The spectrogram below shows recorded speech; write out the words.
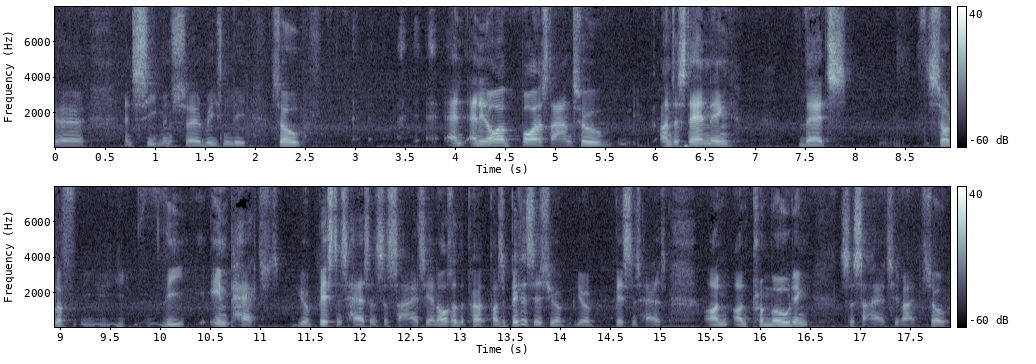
uh, and Siemens uh, recently. So, and, and it all boils down to understanding that sort of the impact your business has on society and also the possibilities your, your business has on, on promoting society, right? So,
